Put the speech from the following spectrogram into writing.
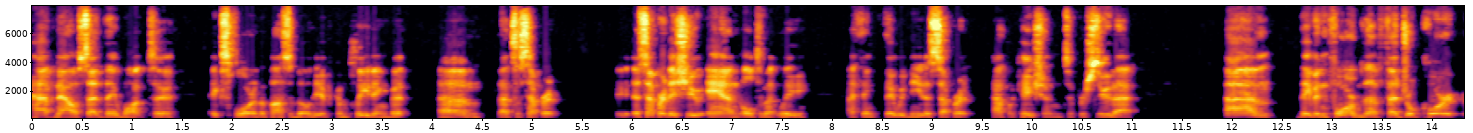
have now said they want to explore the possibility of completing, but um, that's a separate a separate issue, and ultimately, I think they would need a separate application to pursue that. Um, they've informed the federal court.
